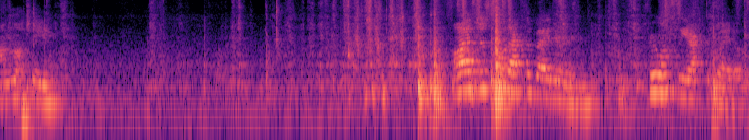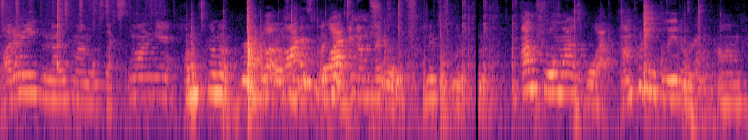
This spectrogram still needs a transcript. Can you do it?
I'm not cheating. I just put activator in. Who wants the activator? I don't even know if mine looks like slime yet. I'm just gonna bring it But mine is Okay, white and I'm next sure. to- Next to it. I'm sure mine is white. I'm putting glitter in. Um,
